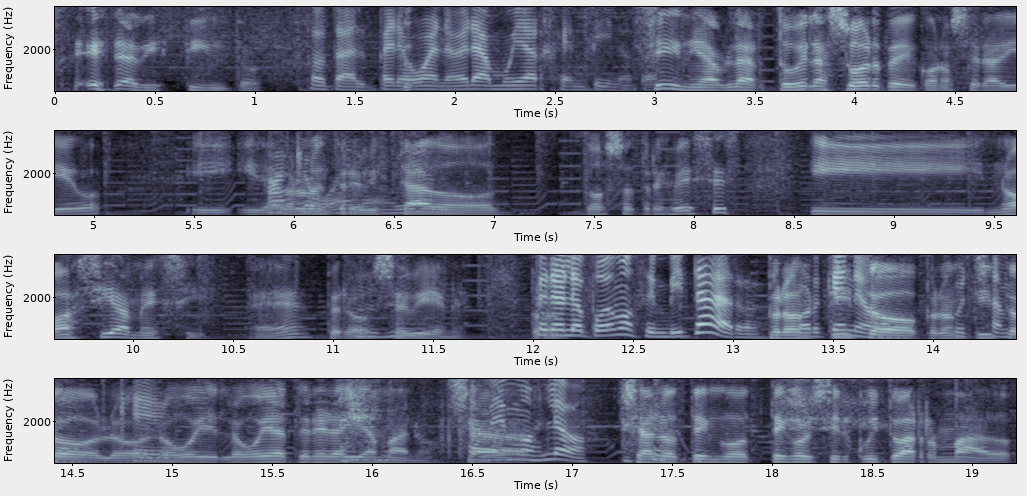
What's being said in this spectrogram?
era distinto. total, pero bueno, era muy argentino. Sí, ni hablar. Tuve la suerte de conocer a Diego y, y de Ah, haberlo bueno, entrevistado dos o tres veces y no hacía Messi, ¿eh? pero se viene. Pero lo podemos invitar. ¿Por qué prontito, no? prontito lo, lo voy, lo voy a tener ahí a mano. Ya- Llamémoslo. ya lo tengo, tengo el circuito armado.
